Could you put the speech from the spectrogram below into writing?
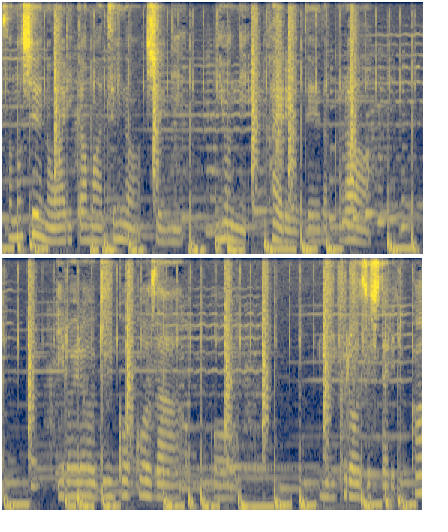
その週の終わりか、まあ、次の週に日本に帰る予定だからいろいろ銀行口座をクローズしたりとか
